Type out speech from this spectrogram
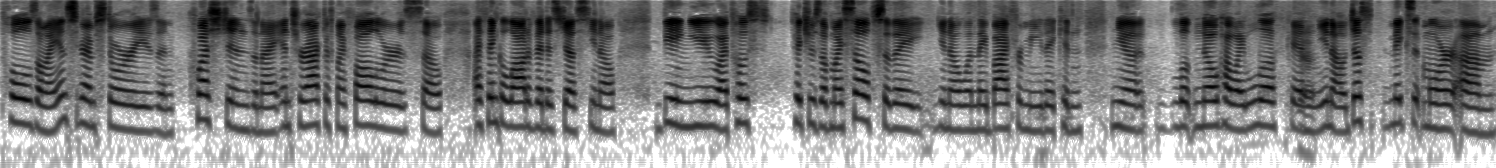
polls on my Instagram stories and questions, and I interact with my followers. So I think a lot of it is just you know being you. I post pictures of myself so they you know when they buy from me they can you know look, know how I look and Yeah. you know just makes it more um,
